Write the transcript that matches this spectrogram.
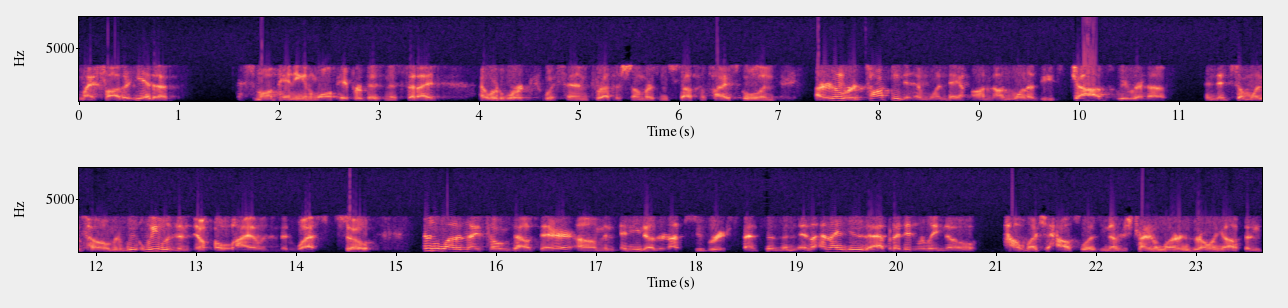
my father. He had a small painting and wallpaper business that I I would work with him throughout the summers and stuff of high school. And I remember talking to him one day on on one of these jobs. We were in a in, someone's home, and we we live in Ohio in the Midwest, so there's a lot of nice homes out there. Um, and, and you know they're not super expensive, and, and and I knew that, but I didn't really know how much a house was. You know, I'm just trying to learn growing up, and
